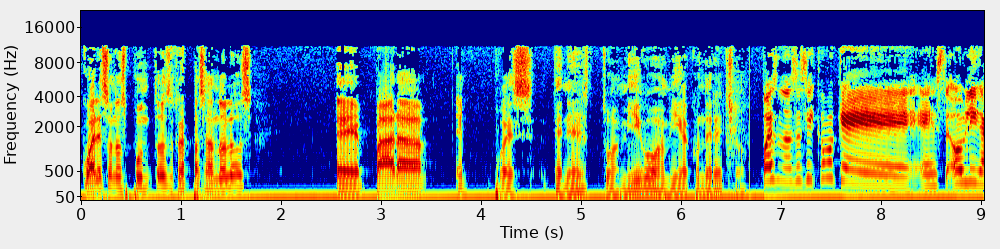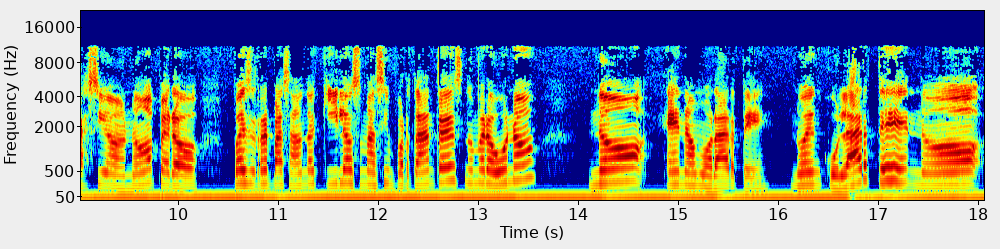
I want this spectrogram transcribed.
¿cuáles son los puntos, repasándolos, eh, para eh, pues tener tu amigo o amiga con derecho. Pues no es así como que es obligación, ¿no? Pero pues repasando aquí los más importantes. Número uno, no enamorarte, no encularte, no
